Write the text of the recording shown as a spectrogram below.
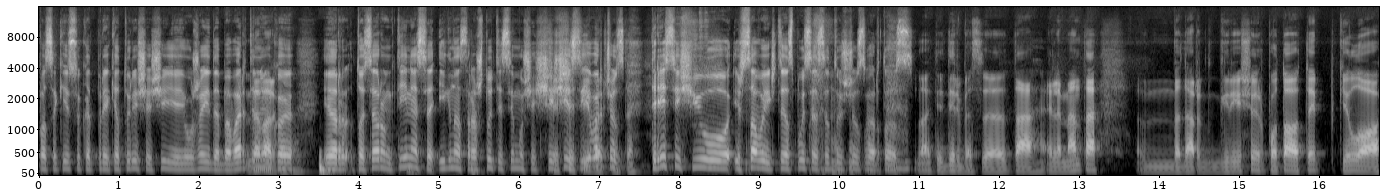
pasakysiu, kad prie 4-6 jie jau žaidė be vartininko ir tose rungtynėse Ignas Raštutis įmušė 6 Šešis įvarčius, įvarčius, tai. 3 iš jų iš savo aikštės pusės į tuščius vartus. Na, tai dirbęs e, tą elementą, bet dar grįšiu ir po to taip kilo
